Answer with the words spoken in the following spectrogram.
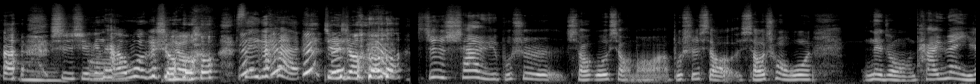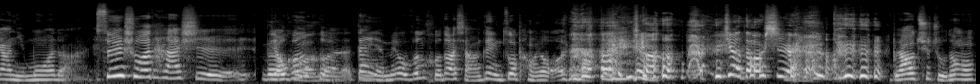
它，是去跟它握个手、say 个 hi 这种。就是鲨鱼不是是小狗小猫啊，不是小小宠物。那种他愿意让你摸的，虽说他是比较温和的的，但也没有温和到想要跟你做朋友。这都是。不要去主动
